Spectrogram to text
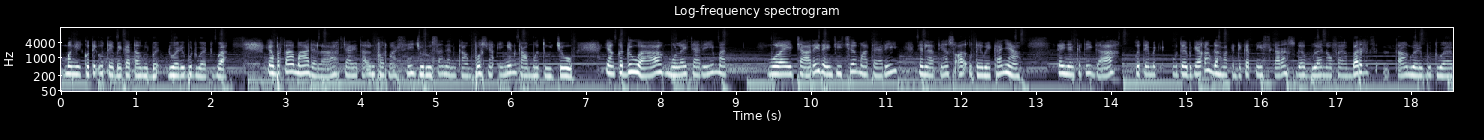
mengikuti UTBK tahun 2022. Yang pertama adalah cari tahu informasi jurusan dan kampus yang ingin kamu tuju. Yang kedua, mulai cari mat mulai cari dan cicil materi dan latihan soal UTBK-nya. Dan yang ketiga, UTBK, UTBK kan udah makin dekat nih. Sekarang sudah bulan November tahun 2021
